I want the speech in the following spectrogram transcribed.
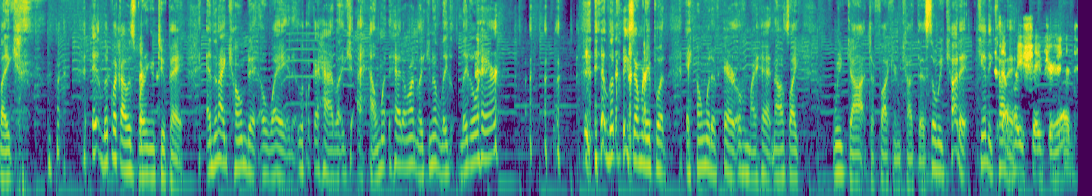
Like it looked like I was wearing a toupee, and then I combed it away, and it looked like I had like a helmet head on, like you know Lego, Lego hair. it looked like somebody put a helmet of hair over my head, and I was like, "We got to fucking cut this." So we cut it. Is cut it. you shaved your head?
